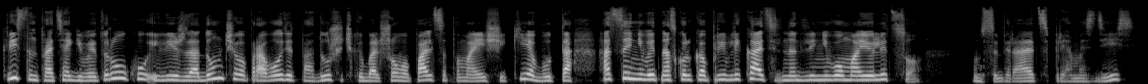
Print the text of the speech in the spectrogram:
Кристен протягивает руку и лишь задумчиво проводит подушечкой большого пальца по моей щеке, будто оценивает, насколько привлекательно для него мое лицо. Он собирается прямо здесь?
